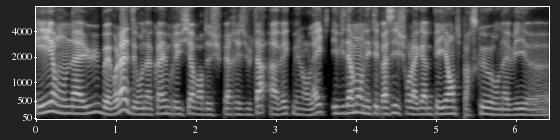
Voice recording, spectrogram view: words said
Et on a eu, ben voilà, on a quand même réussi à avoir de super résultats avec MailerLite. Évidemment, on était passé sur la gamme payante parce qu'on avait euh,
